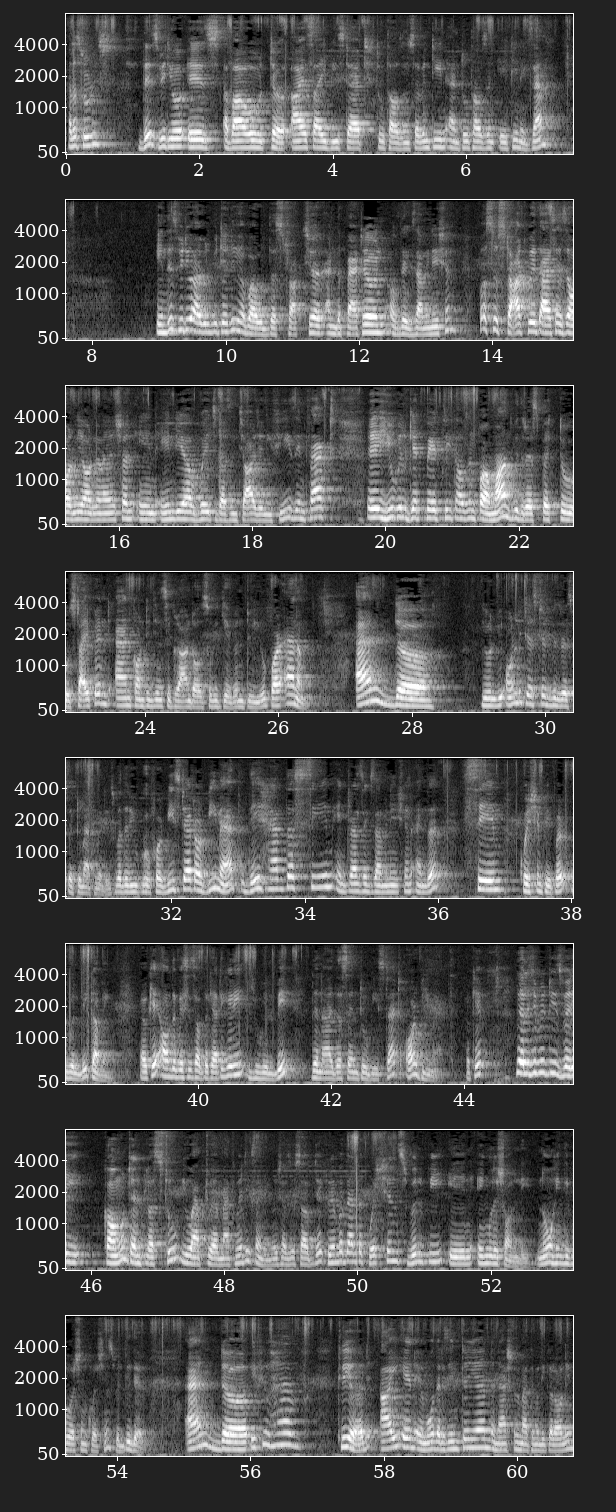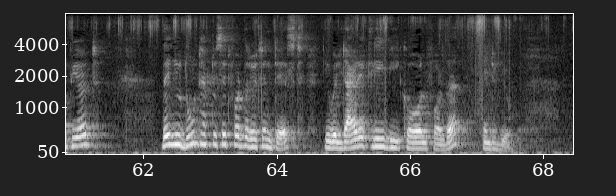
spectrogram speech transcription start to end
Hello students, this video is about uh, ISI BSTAT 2017 and 2018 exam. In this video I will be telling you about the structure and the pattern of the examination. First to start with ISI is the only organization in India which doesn't charge any fees. In fact, uh, you will get paid 3000 per month with respect to stipend and contingency grant also be given to you per annum. And uh, you will be only tested with respect to mathematics. Whether you go for BSTAT or BMath they have the same entrance examination and the same question paper will be coming. Okay? On the basis of the category you will be then either sent to BSTAT or BMath okay? The eligibility is very common 10 plus 2 you have to have mathematics and English as your subject. Remember that the questions will be in English only. No Hindi version questions will be there. And uh, if you have cleared INMO that is Indian National Mathematical Olympiad. Then you don't have to sit for the written test. You will directly be called for the interview.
